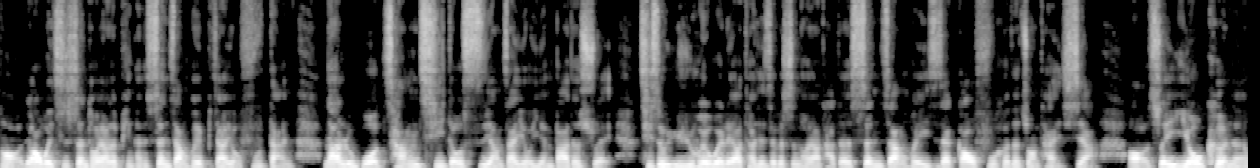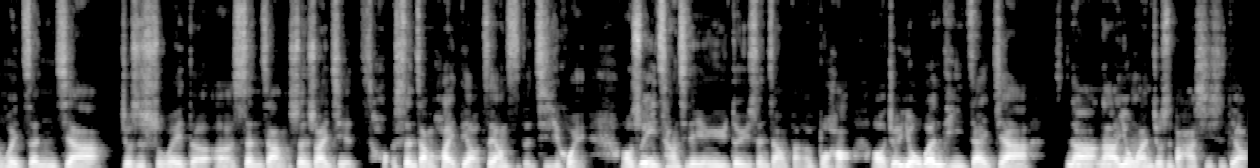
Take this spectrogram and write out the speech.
哦，要维持渗透压的平衡，肾脏会比较有负担。那如果长期都饲养在有盐巴的水，其实鱼会为了要调节这个渗透压，它的肾脏会一直在高负荷的状态下哦，所以有可能会增加就是所谓的呃肾脏肾衰竭、肾脏坏掉这样子的机会哦，所以长期的盐浴对于肾脏反而不好哦，就有问题再加。那那用完就是把它稀释掉。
